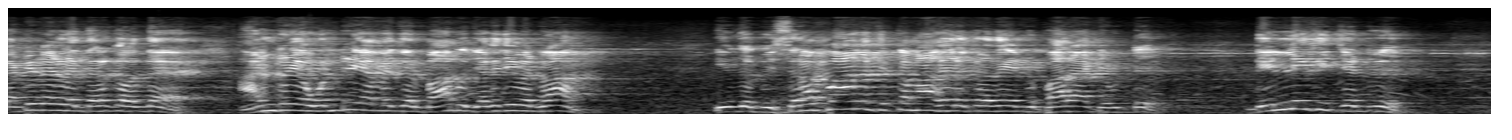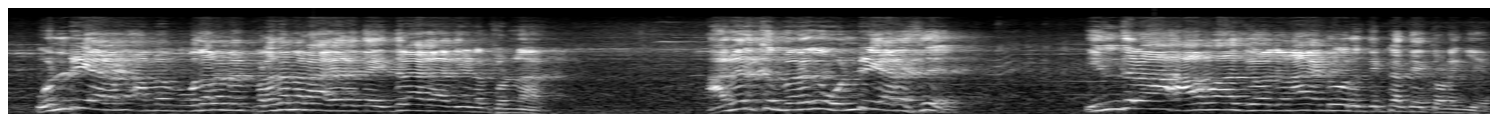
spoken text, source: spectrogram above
கட்டிடங்களை திறக்க வந்த அன்றைய ஒன்றிய அமைச்சர் பாபு ஜெகஜீவன் ராம் இது சிறப்பான திட்டமாக இருக்கிறது என்று பாராட்டிவிட்டு டெல்லிக்கு சென்று ஒன்றிய அரம்- அம- முதலமைச்சர் பிரதமராக இருந்த இந்திரா காந்தியிடம் சொன்னார். அதற்கு பிறகு ஒன்றிய அரசு இந்திரா ஆவாஸ் யோஜனா என்று ஒரு திட்டத்தை தொடங்கியது.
